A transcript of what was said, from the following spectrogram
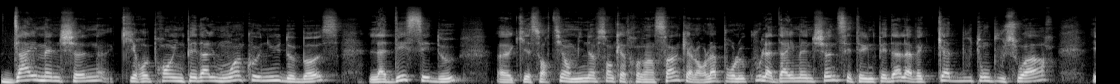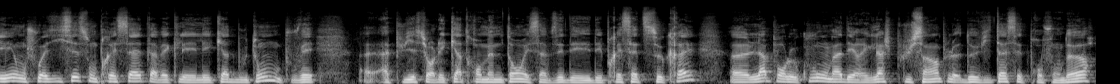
Dimension, qui reprend une pédale moins connue de Boss, la DC2, euh, qui est sortie en 1985. Alors là, pour le coup, la Dimension, c'était une pédale avec quatre boutons poussoirs, et on choisissait son preset avec les, quatre boutons. On pouvait euh, appuyer sur les quatre en même temps, et ça faisait des, presets secrets. Euh, là, pour le coup, on a des réglages plus simples de vitesse et de profondeur.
